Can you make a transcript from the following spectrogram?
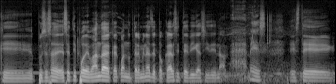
que pues esa- ese tipo de banda acá cuando terminas de tocar si te diga así de no mames, este,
